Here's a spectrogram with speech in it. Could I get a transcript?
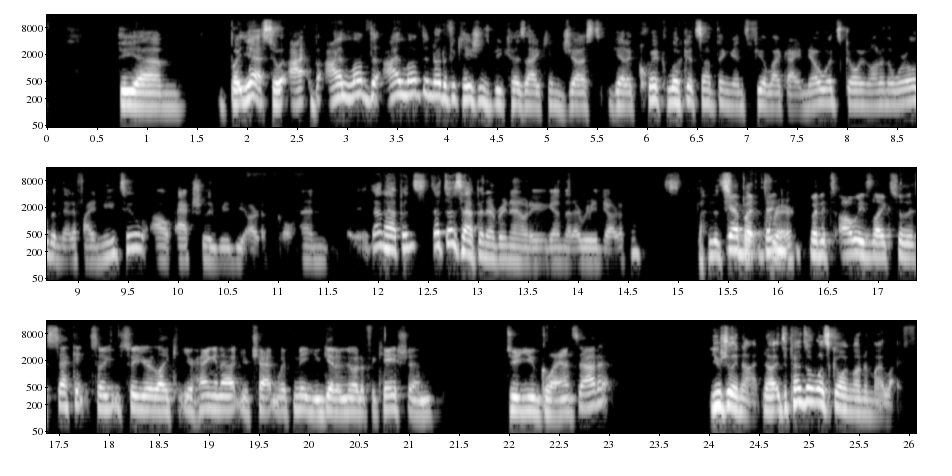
The um but yeah, so I I love the I love the notifications because I can just get a quick look at something and feel like I know what's going on in the world, and then if I need to, I'll actually read the article, and that happens. That does happen every now and again that I read the article. But it's yeah, but then, but it's always like so. The second, so so you're like you're hanging out, you're chatting with me, you get a notification. Do you glance at it? Usually not. No, it depends on what's going on in my life.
